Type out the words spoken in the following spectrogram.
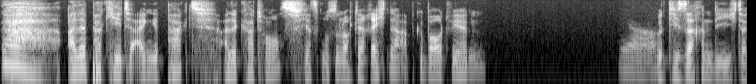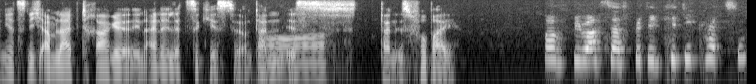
Ah, alle Pakete eingepackt, alle Kartons. Jetzt muss nur noch der Rechner abgebaut werden. Ja. Und die Sachen, die ich dann jetzt nicht am Leib trage, in eine letzte Kiste. Und dann Oh. ist, dann ist vorbei. Ach, wie machst du das mit den Kitty-Katzen?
